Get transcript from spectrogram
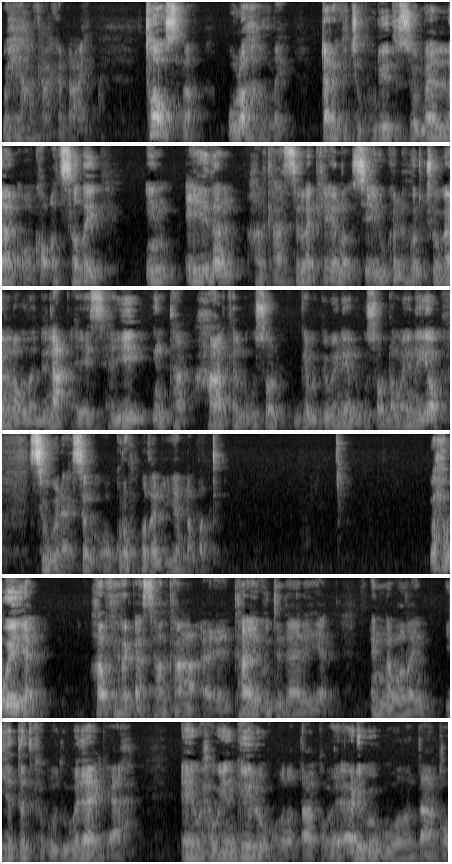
wixii halkaa ka dhacay. Toosna ula hadlay qaranka jamhuuriyadda somalilan oo ka codsaday in ciidan halkaasi la keeno si ay u kala hor joogaan labada dhinac ee ishayey inta xaalka lagu soo gabagabeynaya lagu soo dhammaynayo si wanaagsan oo qurux badan iyo nabad. Waxa weeyaan halkii raggaasi halkaa taa ay ku dadaalayaan in nabadayn iyo dadka oodu wadaagga ah ee waxa weeyaan geeloogu wada daaqo ee arigoogu wada daaqo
